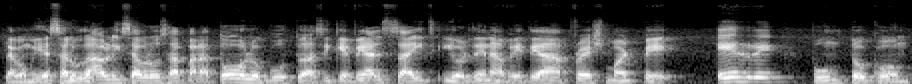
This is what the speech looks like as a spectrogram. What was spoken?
la comida es saludable y sabrosa para todos los gustos, así que ve al site y ordena vete a freshmartpr.com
